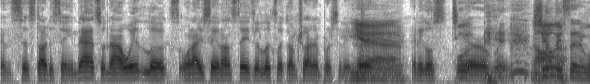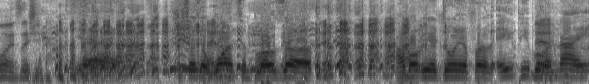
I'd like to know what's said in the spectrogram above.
and said, started saying that. So now it looks, when I say it on stage, it looks like I'm trying to impersonate Yeah. her. And it goes terribly. she only said it once. She Yeah. she says it once and blows up. I'm over here doing it in front of eight people a night.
